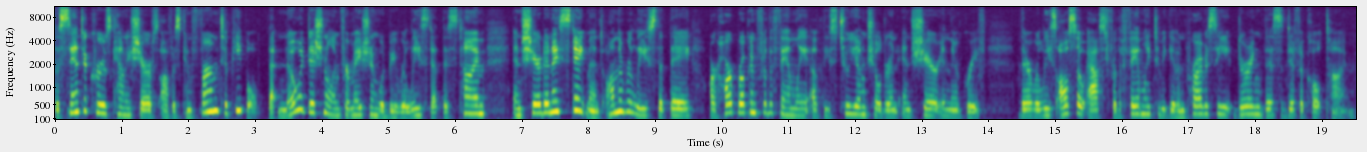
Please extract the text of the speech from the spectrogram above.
The Santa Cruz County Sheriff's Office confirmed to people that no additional information would be released at this time and shared in a statement on the release that they are heartbroken for the family of these two young children and share in their grief. Their release also asked for the family to be given privacy during this difficult time.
